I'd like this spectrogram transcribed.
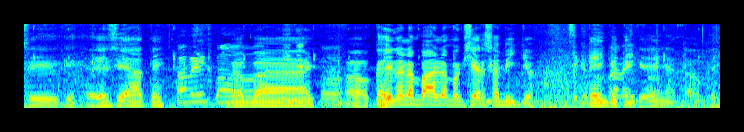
Sige. Ayan si ate. Bye-bye po. Bye-bye. Po. Oh, kayo na lang bahala mag-share sa video. Sige po, Thank you, bye-bye thank you. po. Ingat. Okay.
